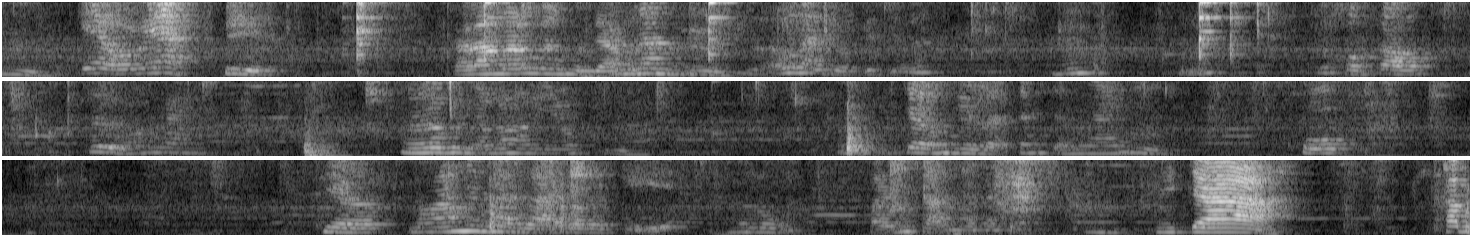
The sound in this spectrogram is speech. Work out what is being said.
อืมแก้วแม่พี่กะละมังหนึงผมย้ำนั่นอืมแล้วอะไรอยู่ติดอยู่นะคือของเก่าซื้อของแม่เออเป็นยังไงอยู่ เจอทีแหละจังจังไงโคกเสียน้ำไม่ได้หลายกว่าเก๋ไม่ลงไปไม่กันกันเลยนี่จ้าคำ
